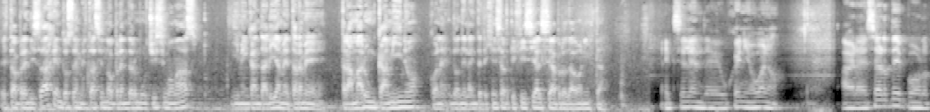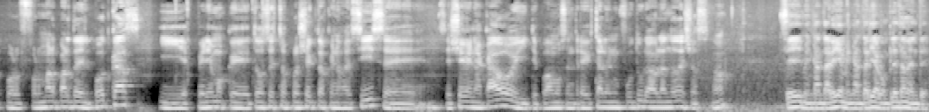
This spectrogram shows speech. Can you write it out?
este aprendizaje, entonces me está haciendo aprender muchísimo más y me encantaría meterme, tramar un camino con donde la inteligencia artificial sea protagonista. Excelente, Eugenio. Bueno, agradecerte por, formar parte del podcast y esperemos que todos estos proyectos que nos decís se lleven a cabo y te podamos entrevistar en un futuro hablando de ellos, ¿no? Sí, me encantaría, me encantaría completamente.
